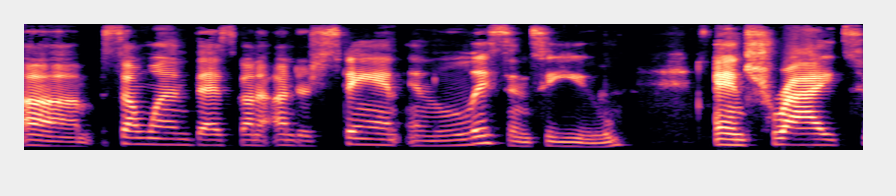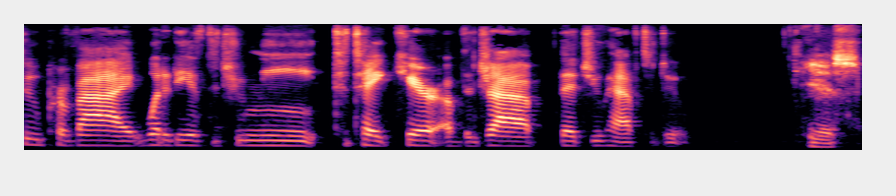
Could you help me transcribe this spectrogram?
Um, someone that's going to understand and listen to you and try to provide what it is that you need to take care of the job that you have to do. yes,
